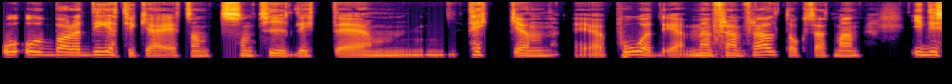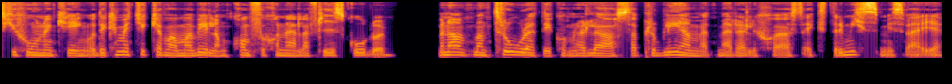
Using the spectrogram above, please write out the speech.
Och, och bara det tycker jag är ett sånt, sånt tydligt eh, tecken eh, på det. Men framförallt också att man i diskussionen kring, och det kan man tycka vad man vill om konfessionella friskolor, men att man tror att det kommer att lösa problemet med religiös extremism i Sverige.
